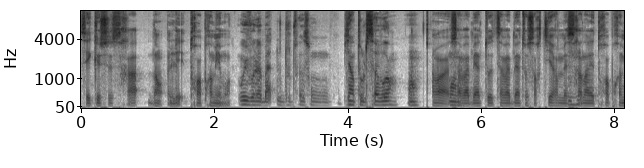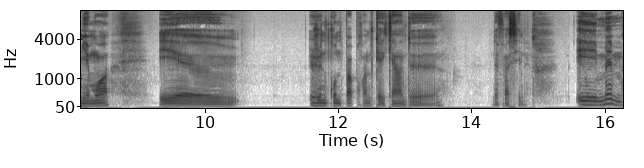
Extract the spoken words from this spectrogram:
c'est que ce sera dans les trois premiers mois. Oui, voilà, bah de toute façon, bientôt le savoir. hein. Ouais, Voilà. ça, va bientôt, ça va bientôt sortir, mais ce sera dans les trois premiers mois. Et euh, je ne compte pas prendre quelqu'un de, de facile. Et même,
